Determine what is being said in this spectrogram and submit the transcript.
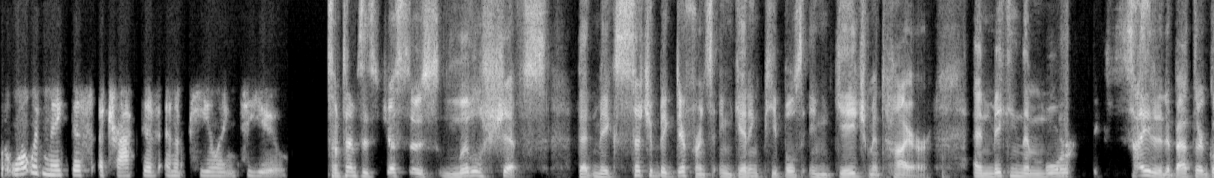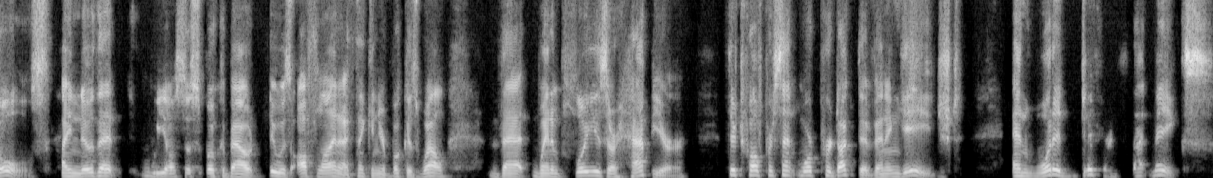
But what would make this attractive and appealing to you? Sometimes it's just those little shifts that make such a big difference in getting people's engagement higher and making them more excited about their goals. I know that we also spoke about it was offline, I think in your book as well, that when employees are happier, they're 12% more productive and engaged. And what a difference that makes.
